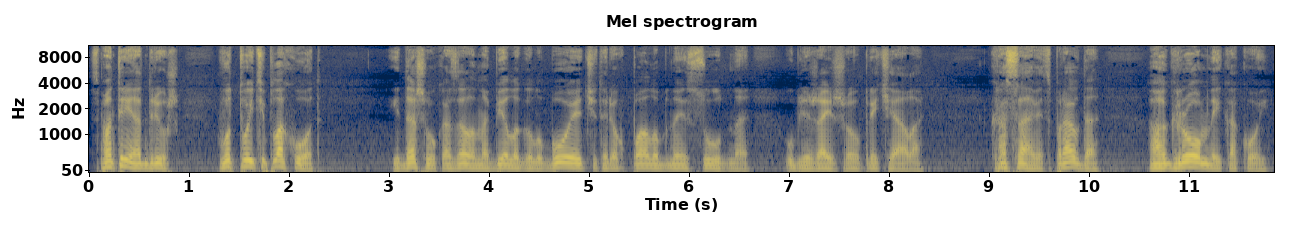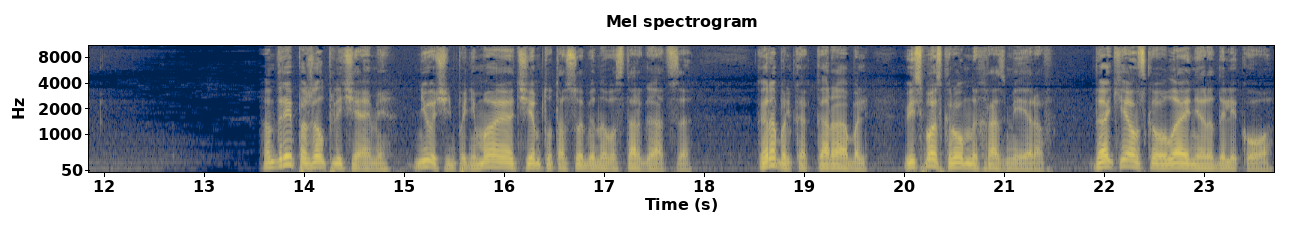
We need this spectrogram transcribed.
«Смотри, Андрюш, вот твой теплоход!» И Даша указала на бело-голубое четырехпалубное судно у ближайшего причала. «Красавец, правда? А огромный какой!» Андрей пожал плечами, не очень понимая, чем тут особенно восторгаться. Корабль как корабль, весьма скромных размеров. До океанского лайнера далеко.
